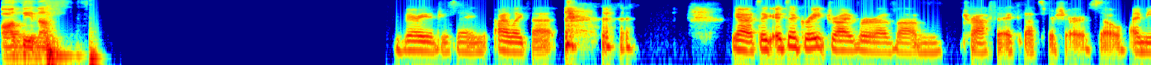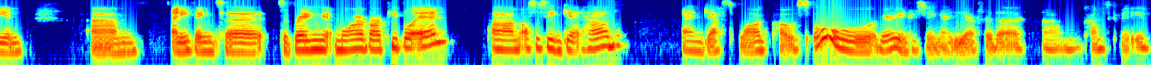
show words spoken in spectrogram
oddly enough. very interesting. I like that. yeah, it's a it's a great driver of um, traffic, that's for sure. So I mean, um, anything to to bring more of our people in. Um, also seeing GitHub and guest blog posts. Oh, very interesting idea for the um, comms committee.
